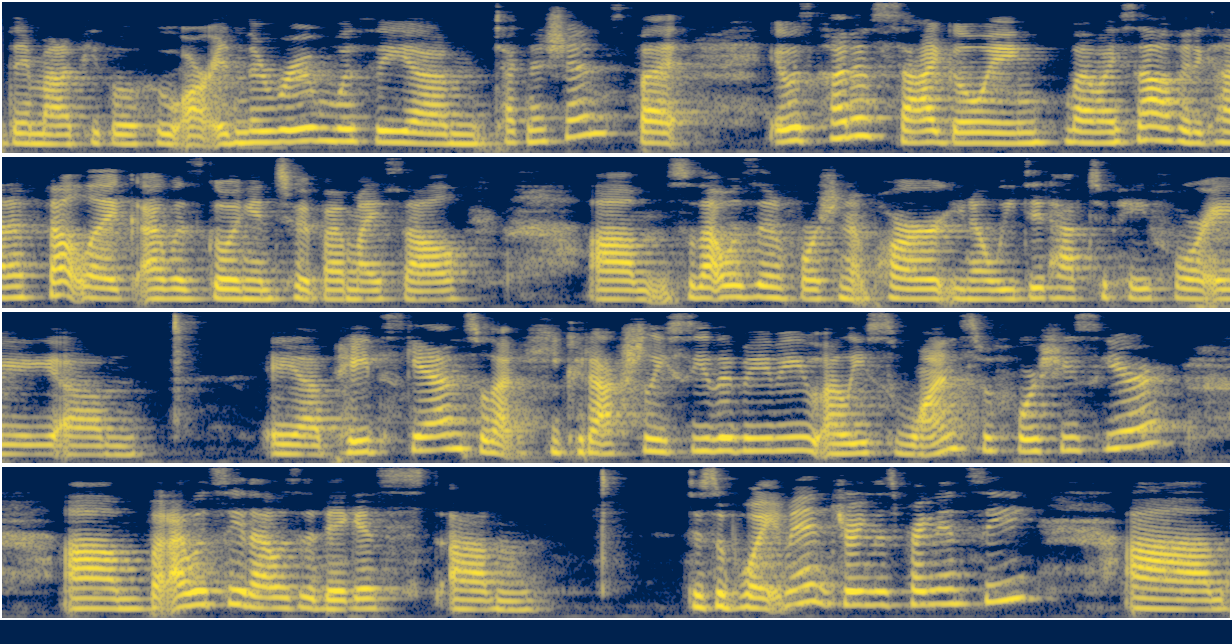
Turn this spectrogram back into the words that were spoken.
the amount of people who are in the room with the um, technicians, but it was kind of sad going by myself, and it kind of felt like I was going into it by myself. Um, so that was the unfortunate part. You know, we did have to pay for a um, a, uh paid scan so that he could actually see the baby at least once before she's here. Um, but I would say that was the biggest um, disappointment during this pregnancy. Um,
